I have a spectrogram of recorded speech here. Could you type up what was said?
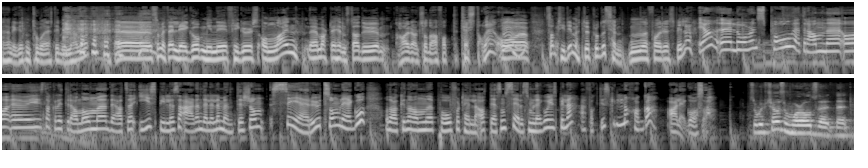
herregud, den tunga rett i munnen her nå, eh, som heter Lego Minifigures Online. Eh, Marte Henstad, du har altså da fått testa det, og samtidig møtte du produsenten for spillet. Ja, eh, Lawrence Poe heter han, eh, og vi snakka litt grann om det at i spillet så er det en del elementer som ser ut som Lego. Og da kunne han Poe fortelle at det som ser ut som Lego i spillet, er faktisk laga av Lego også. So we've chosen worlds that, that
